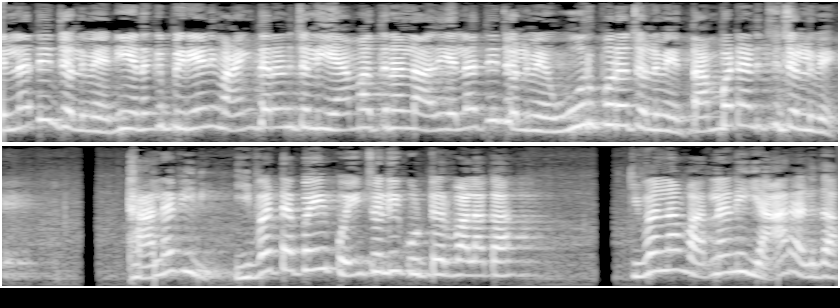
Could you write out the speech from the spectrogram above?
எல்லாத்தையும் சொல்லுவேன். நீ எனக்கு பிரியாணி வாங்கி தரேன்னு சொல்லி ஏமாத்தினால அது எல்லாத்தையும் சொல்லுவேன். ஊர் பூரா சொல்லுவேன். தம்பட்ட அடிச்சு சொல்லுவேன். தலைவி இவட்ட போய் பொய் சொல்லி கூட்டு வருவாளக்கா. இவெல்லாம் வரலன்னு யார் அழுதா?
